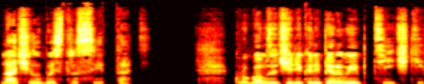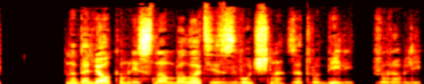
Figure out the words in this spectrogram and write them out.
Начало быстро светать. Кругом зачирикали первые птички. На далеком лесном болоте звучно затрубили журавли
